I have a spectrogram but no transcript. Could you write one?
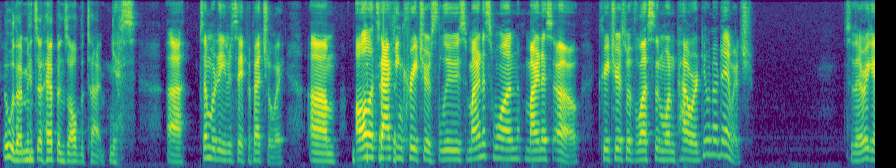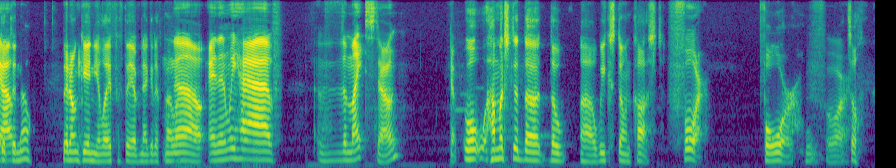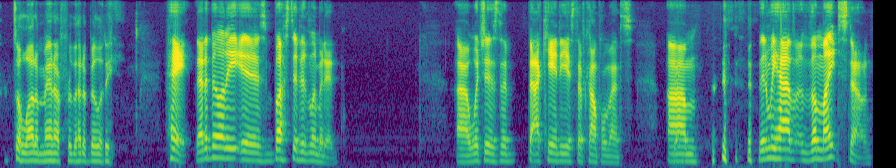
Oh, that means it happens all the time. Yes. Uh, some would even say perpetually. Um, all attacking creatures lose minus one, minus O. Creatures with less than one power do no damage. So there we go. Good go. to know. They don't gain you life if they have negative power. No, and then we have the Might Stone Yep. Well, how much did the the uh, weak stone cost? four. Four. Four. So it's a lot of mana for that ability. Hey, that ability is busted and limited, uh, which is the backhandiest of compliments. Um, then we have the Might Stone.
